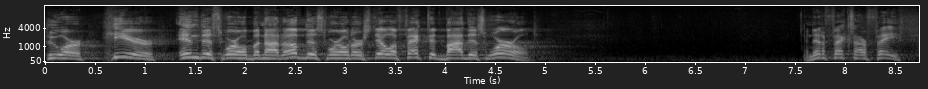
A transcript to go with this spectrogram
who are here in this world, but not of this world, are still affected by this world. And it affects our faith.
